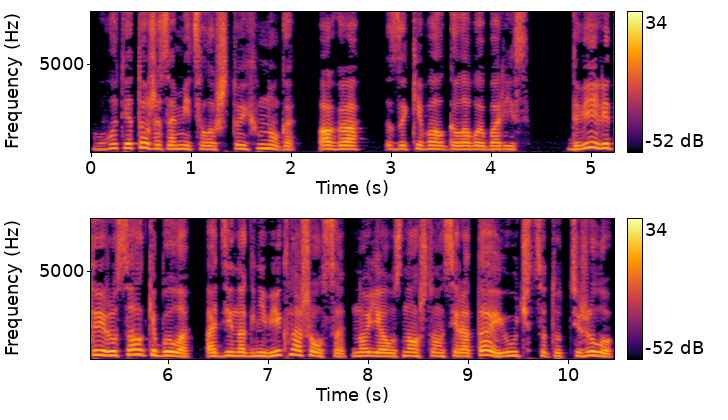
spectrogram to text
«Вот я тоже заметила, что их много». «Ага», — закивал головой Борис. Две или три русалки было, один огневик нашелся, но я узнал, что он сирота и учится тут тяжело,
